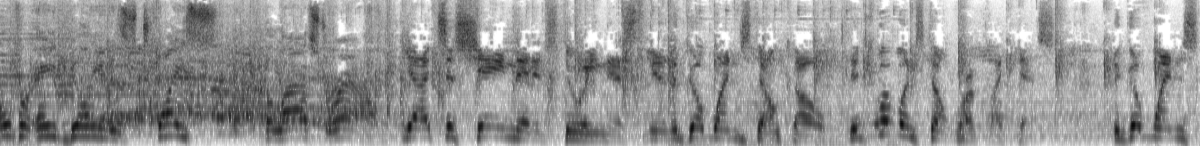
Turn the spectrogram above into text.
over eight billion is twice the last round. Yeah, it's a shame that it's doing this. You know, the good ones don't go. The good ones don't work like this. The good ones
